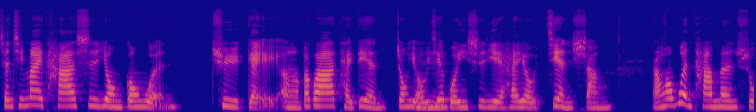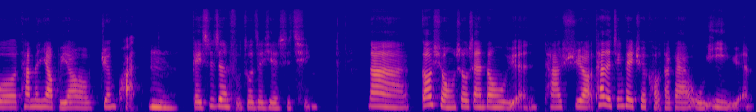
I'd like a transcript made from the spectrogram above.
陈其迈他是用公文去给呃，包括台电、中油一些国营事业，嗯、还有建商，然后问他们说，他们要不要捐款，嗯，给市政府做这些事情。那高雄寿山动物园，它需要它的经费缺口大概五亿元，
